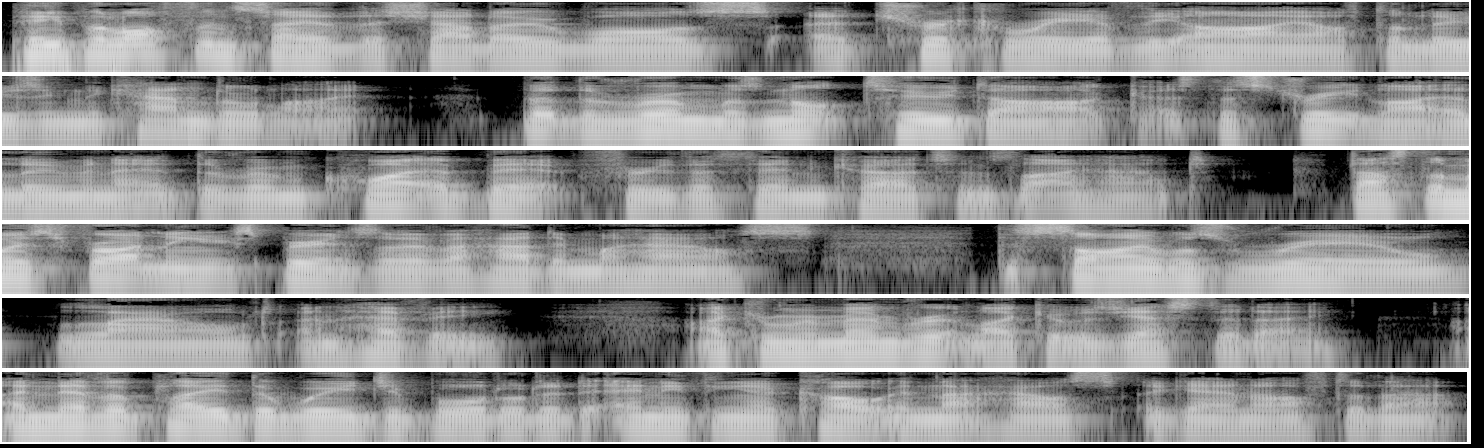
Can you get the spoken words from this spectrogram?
People often say that the shadow was a trickery of the eye after losing the candlelight, but the room was not too dark as the streetlight illuminated the room quite a bit through the thin curtains that I had. That's the most frightening experience I've ever had in my house. The sigh was real, loud, and heavy. I can remember it like it was yesterday. I never played the Ouija board or did anything occult in that house again after that.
